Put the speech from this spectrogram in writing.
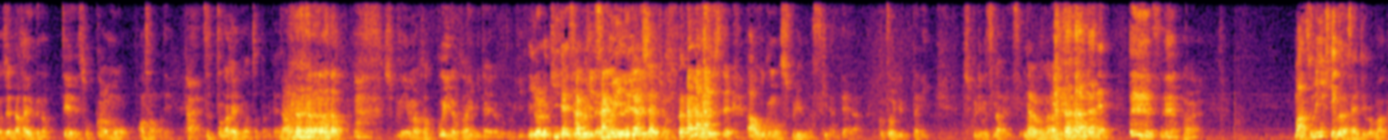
感じで仲良くなってそっからもう朝まではい。ずっと仲良くなっちゃったみたいな。なるほど。なシュプリームはかっこいいのかいみたいなことを聞いていろいろ聞いたり探り探り入れたりしたでしょ。聞いたりして あ僕もシュプリームが好きだみたいなことを言ったり。シュプリームつながりですよ。なるほどなるほど。なるほどね。いいですね。はい。まあ遊びに来てくださいっていうかま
